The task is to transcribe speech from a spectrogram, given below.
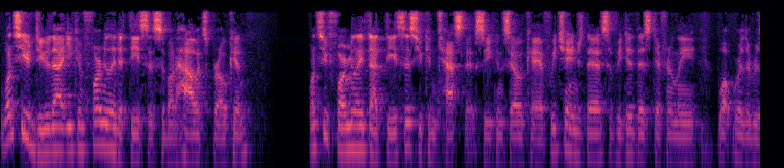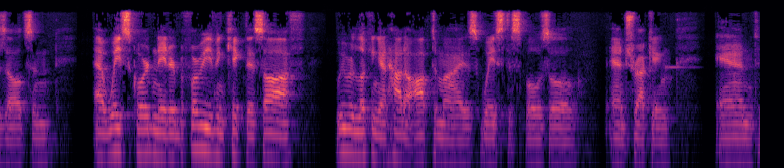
Once you do that, you can formulate a thesis about how it's broken. Once you formulate that thesis, you can test it. So you can say, okay, if we change this, if we did this differently, what were the results? And at Waste Coordinator, before we even kicked this off, we were looking at how to optimize waste disposal and trucking and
